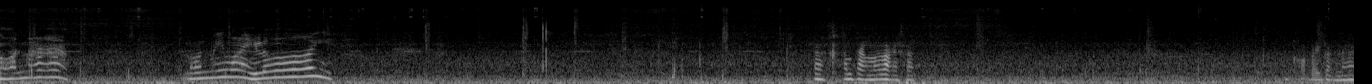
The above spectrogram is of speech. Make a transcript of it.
ร้อนมาก ร้อนไม่ไหวเลย อะคำสั่งมาลายค่ะ ขอไปก่อนนะ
